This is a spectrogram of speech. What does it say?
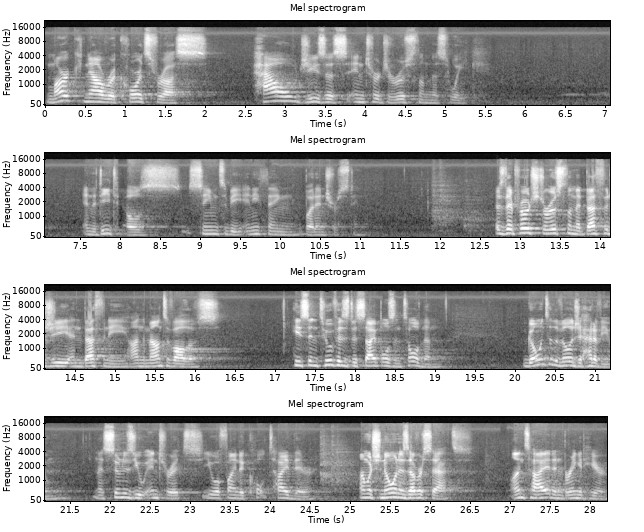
Mark now records for us how Jesus entered Jerusalem this week. And the details seem to be anything but interesting. As they approached Jerusalem at Bethphage and Bethany on the Mount of Olives, he sent two of his disciples and told them, Go into the village ahead of you, and as soon as you enter it, you will find a colt tied there, on which no one has ever sat. Untie it and bring it here.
